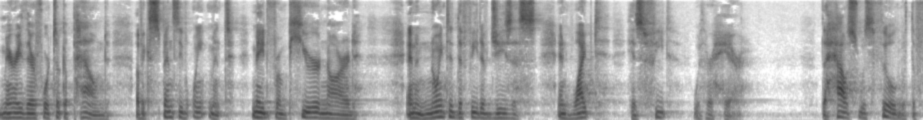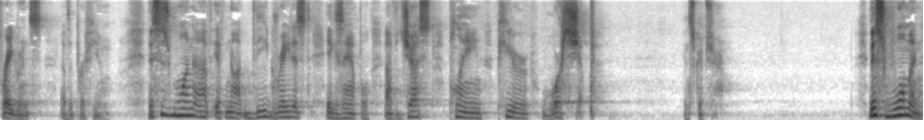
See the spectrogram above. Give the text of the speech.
Mary therefore took a pound of expensive ointment made from pure nard and anointed the feet of Jesus and wiped his feet with her hair. The house was filled with the fragrance of the perfume. This is one of, if not the greatest example of just plain pure worship in Scripture. This woman,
